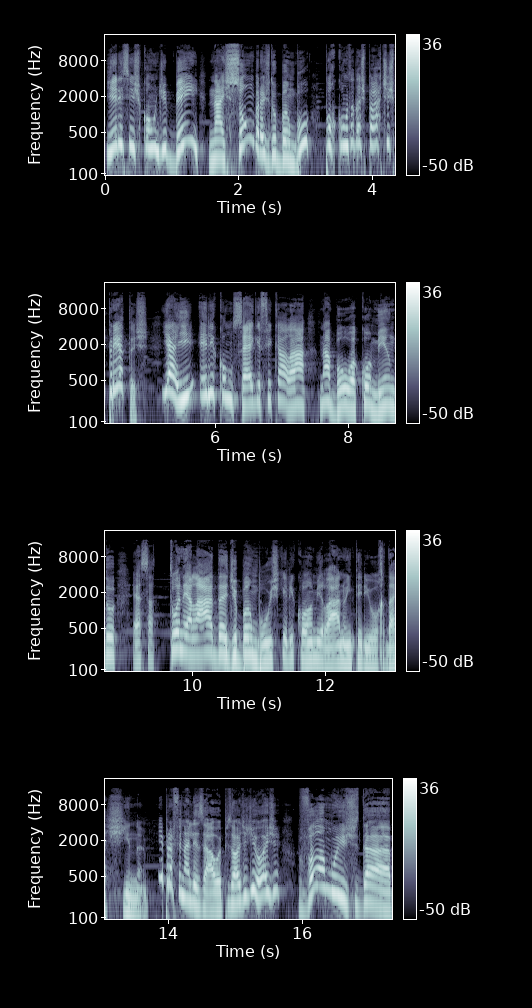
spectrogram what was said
e ele se esconde bem nas sombras do bambu por conta das partes pretas. E aí ele consegue ficar lá na boa comendo essa tonelada de bambus que ele come lá no interior da China. E para finalizar o episódio de hoje, vamos da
